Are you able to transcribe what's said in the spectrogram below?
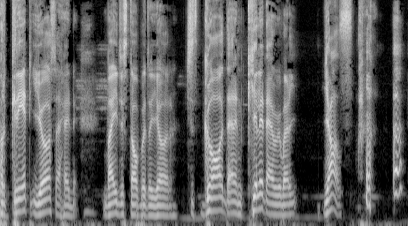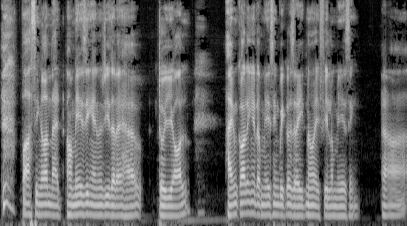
or great years ahead. Why just stop with a year? Just go out there and kill it, everybody. Yes. Passing on that amazing energy that I have to y'all. I'm calling it amazing because right now I feel amazing. Uh,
